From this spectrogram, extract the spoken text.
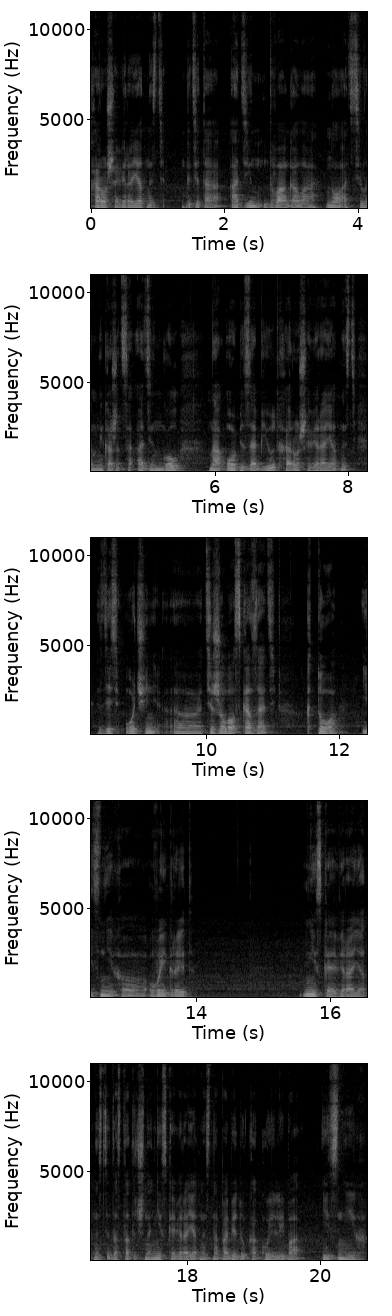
Хорошая вероятность. Где-то 1-2 гола, но от силы, мне кажется, 1 гол на обе забьют, хорошая вероятность. Здесь очень э, тяжело сказать, кто из них э, выиграет. Низкая вероятность, достаточно низкая вероятность на победу какой-либо из них.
